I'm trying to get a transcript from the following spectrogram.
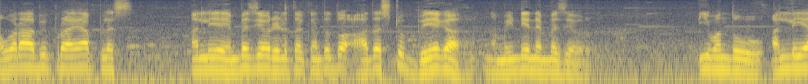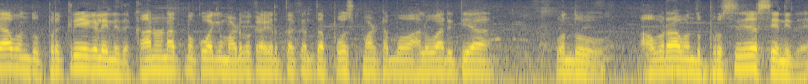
ಅವರ ಅಭಿಪ್ರಾಯ ಪ್ಲಸ್ ಅಲ್ಲಿ ಎಂಬಸಿ ಅವರು ಹೇಳ್ತಕ್ಕಂಥದ್ದು ಆದಷ್ಟು ಬೇಗ ನಮ್ಮ ಇಂಡಿಯನ್ ಎಂಬೆಸಿಯವರು ಈ ಒಂದು ಅಲ್ಲಿಯ ಒಂದು ಪ್ರಕ್ರಿಯೆಗಳೇನಿದೆ? ಕಾನೂನಾತ್ಮಕವಾಗಿ ಮಾಡಬೇಕಾಗಿರ್ತಕ್ಕಂಥ ಪೋಸ್ಟ್ ಮಾರ್ಟಮು ಹಲವಾರು ರೀತಿಯ ಒಂದು ಅವರ ಒಂದು ಪ್ರೊಸೀಜರ್ಸ್ ಏನಿದೆ,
